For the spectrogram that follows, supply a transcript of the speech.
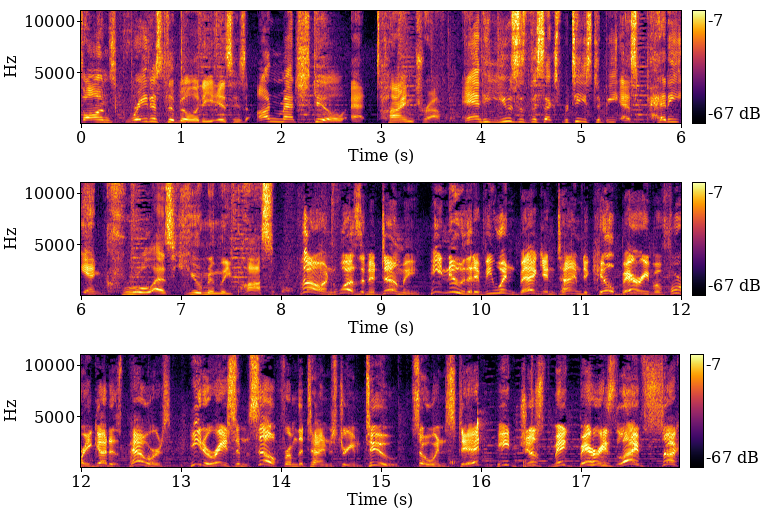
Thawne's greatest ability is his unmatched skill at time travel, and he uses this expertise to be as petty and cruel as humanly possible. Thawne wasn't a dummy. He knew that if he went back in time to kill Barry before he got his powers, he'd erase himself from the time stream too. So instead, he'd just make Barry's life suck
